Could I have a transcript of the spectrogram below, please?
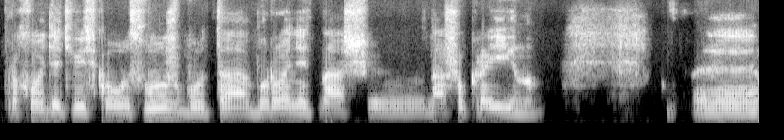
проходять військову службу та боронять нашу, нашу країну. Е,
